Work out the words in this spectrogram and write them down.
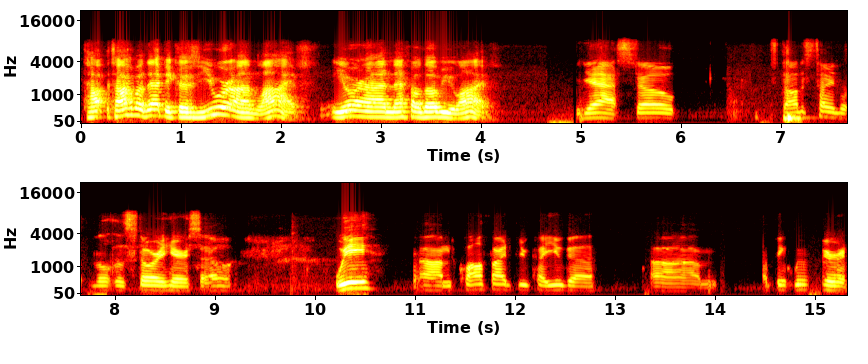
talk, talk about that because you were on live. You were on FLW live. Yeah, so, so I'll just tell you the, the, the story here. So we um, qualified through Cayuga. Um, I think we were in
